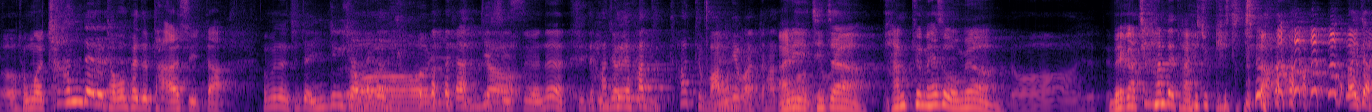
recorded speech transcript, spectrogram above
어. 정말 차 한 대를 저번 패드로 다할 수 있다. 그러면은 진짜 인증샷 어, 해가지고 남길 진짜. 수 있으면은 진짜 하트 인정해- 하트 하트 만개 만다 하트 아니 만개 진짜 반틈 해서 오면. 와, 이제 내가 차 한 대 다 해줄게 진짜. 아, 그러니까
